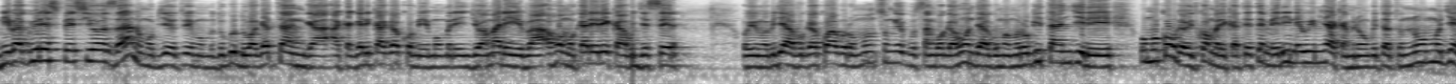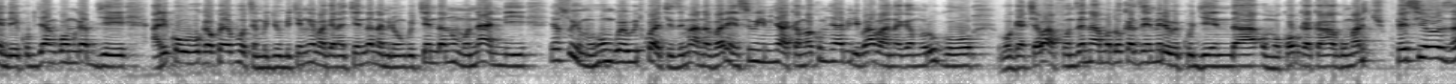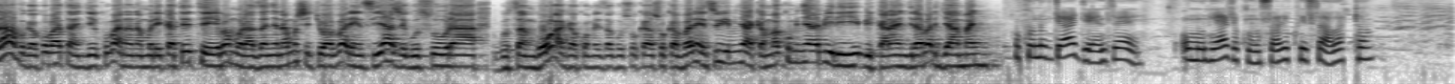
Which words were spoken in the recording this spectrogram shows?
Nibagwire Specioza ni umubyeyi utuye mu mudugudu wa Gatanga akagari ka Gakomeye mu murenge wa Mareba aho mu karere ka Bugesera. Uyu mubyeyi avuga ko habura umunsi umwe gusa ngo gahunda yaguma mu rugo itangire. Umukobwa witwa Murekatete Merine w'imyaka mirongo itatu n'umwe ugendeye ku byangombwa bye ariko uvuga ko yavutse mu gihumbi kimwe magana cyenda na mirongo icyenda n'umunani. Yasuye umuhungu we witwa Hakizimana Valens w'imyaka makumyabiri babanaga mu rugo. Bugacya bafunze nta modoka zemerewe kugenda. Umukobwa akahaguma atyo. Specioza avuga ko batangiye kubana na Murekatete bamurazanya na mushiki wa Valens yaje gusura. Gusa ngo agakomeza gushukashuka Valens w'imyaka makumyabiri bikarangira baryamanye ukuntu byagenze umuntu yaje kumusura ari ku isabato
